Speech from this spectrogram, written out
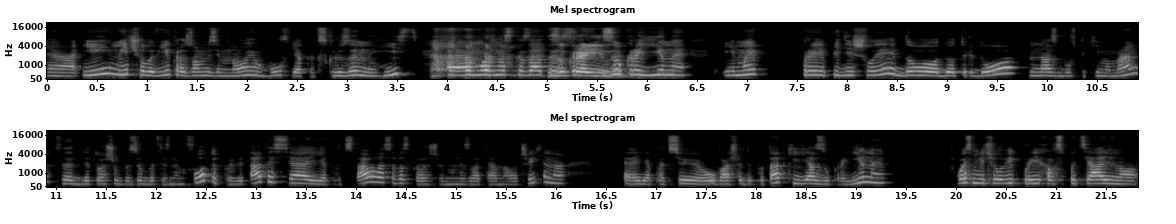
Е, І мій чоловік разом зі мною був як ексклюзивний гість, е, можна сказати, З України. з України. І ми при підійшли до, до Трюдо. У нас був такий момент для того, щоб зробити з ним фото, привітатися. Я представила себе, сказала, що мене звати Анна Лачихіна. Е, Я працюю у вашої депутатки, я з України. Ось мій чоловік приїхав спеціально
